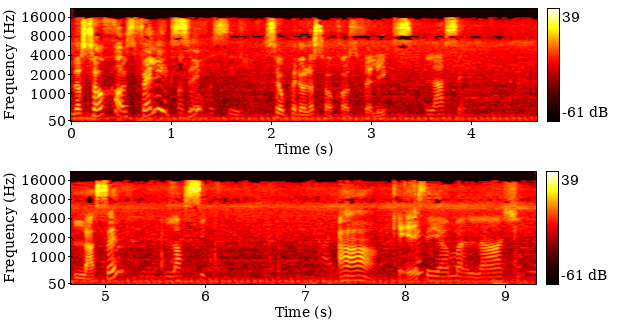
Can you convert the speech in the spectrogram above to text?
Los ojos, Félix, Los ¿sí? ojos sí. Se operó los ojos, Félix. Láser. ¿Láser? LASIK. Ah, ¿qué? Se llama LASIK.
